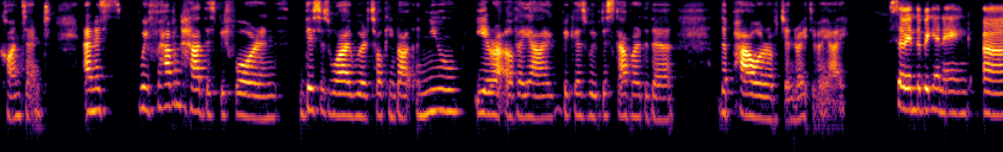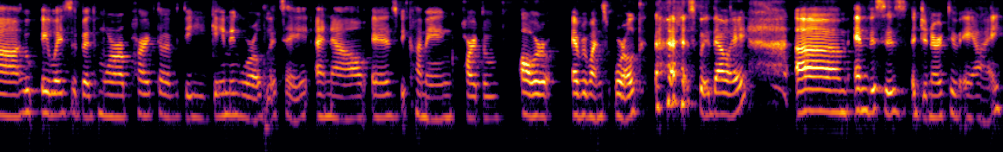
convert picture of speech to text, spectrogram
content. And it's we haven't had this before and this is why we're talking about a new era of ai because we've discovered the the power of generative ai so in the beginning, uh, it was a bit more part of the gaming world, let's say, and now it's becoming part of our everyone's world. let's put it that way. Um, and this is a generative AI.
